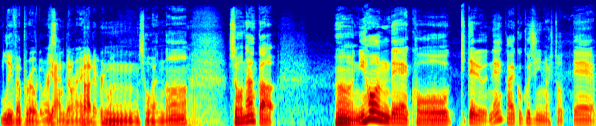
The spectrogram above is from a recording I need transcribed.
live abroad or Yeah, something, no, right? not everyone. うん、そうやんな。 Yeah. そうなんか、うん、日本でこう来てるね外国人の人って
